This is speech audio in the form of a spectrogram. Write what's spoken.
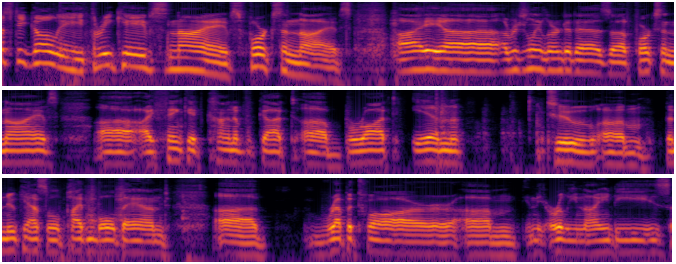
Rusty Gully, Three Caves Knives, Forks and Knives. I uh, originally learned it as uh, Forks and Knives. Uh, I think it kind of got uh, brought in to um, the Newcastle Pipe and Bowl Band uh, repertoire um, in the early 90s.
